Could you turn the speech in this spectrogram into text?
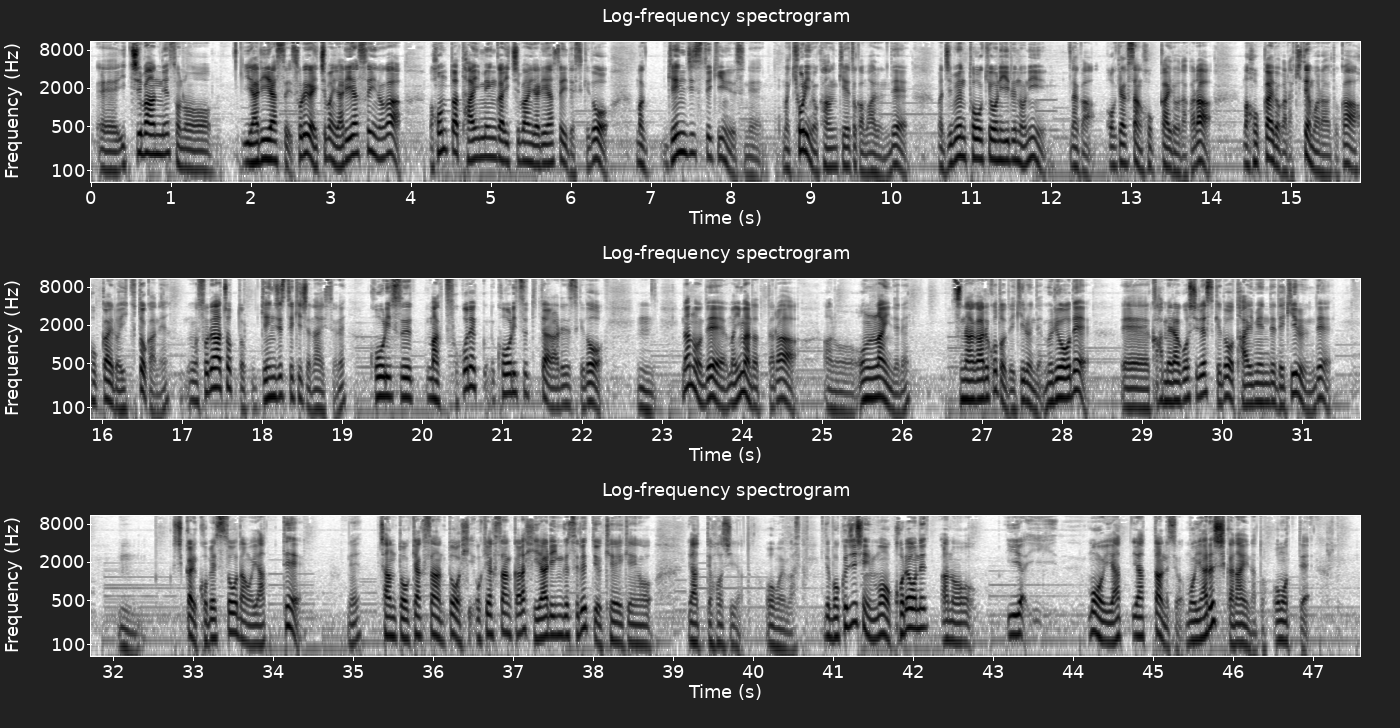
えー、一番ねそのやりやすいそれが一番やりやすいのが本当は対面が一番やりやすいですけど、まあ、現実的にですね、まあ、距離の関係とかもあるんで、まあ、自分東京にいるのになんかお客さん北海道だから、まあ、北海道から来てもらうとか北海道行くとかね。それはちょっと現実的じゃないですよね。効率まあそこで効率って言ったらあれですけど、うん、なので、まあ、今だったらあのオンラインでねつながることできるんで無料で、えー、カメラ越しですけど対面でできるんで、うん、しっかり個別相談をやってねちゃんとお客さんとお客さんからヒアリングするっていう経験をやってほしいなと思います。で僕自身もこれをねあのいやもうやったんですよ。もうやるしかないなと思って。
